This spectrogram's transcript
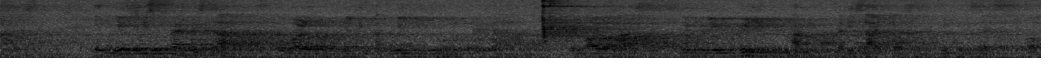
Christ. And if we spread this love, the world will become really become the disciples, the princess of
